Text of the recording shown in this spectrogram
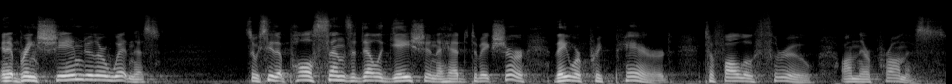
and it brings shame to their witness. So we see that Paul sends a delegation ahead to make sure they were prepared to follow through on their promise.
